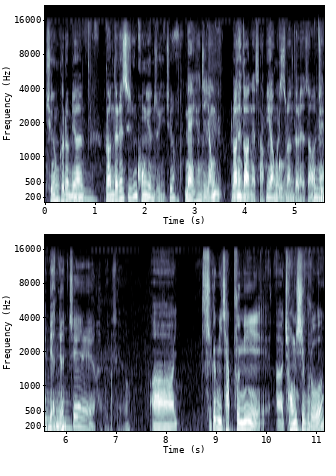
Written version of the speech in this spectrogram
지금 그러면 런던에서 지금 공연 중이죠? 네, 현재 영, 런던에서 영국. 런던에서 지금 몇 년째 하고 있어요? 어, 지금 이 작품이 어, 정식으로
